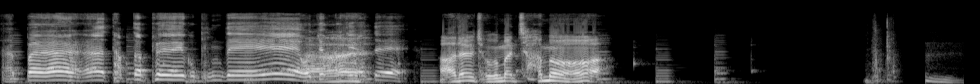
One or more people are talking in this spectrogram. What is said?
아빠 아, 답답해 이거 붕대 언제까지 아. 해야 돼? 아들 조금만 참어. 음,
